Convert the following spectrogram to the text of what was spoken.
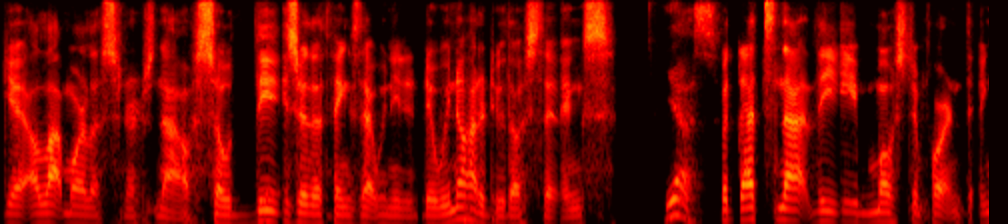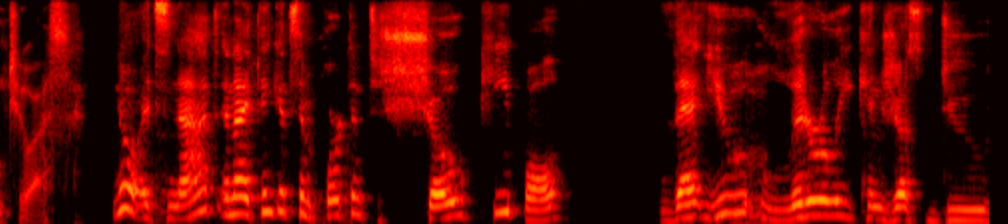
get a lot more listeners now. So these are the things that we need to do. We know how to do those things, Yes. but that's not the most important thing to us. No, it's not. And I think it's important to show people that you Mhm. literally can just do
